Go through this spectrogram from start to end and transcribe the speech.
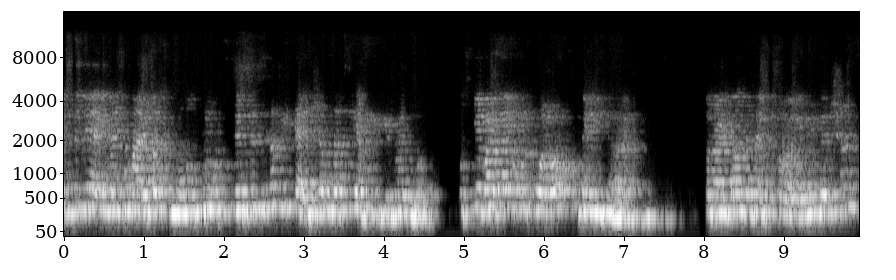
जितने एलिमेंट हमारे पास नोन थे कैल्शियम तक ही एप्लीकेबल हुआ। उसके बाद ये रूल फॉलो नहीं तो write down the of elimination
